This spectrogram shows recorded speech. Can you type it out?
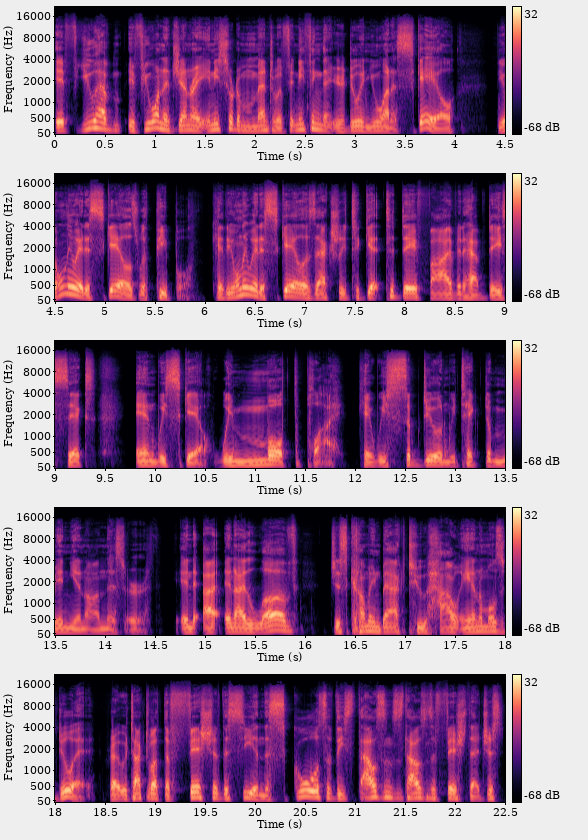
if you have, if you want to generate any sort of momentum, if anything that you're doing, you want to scale, the only way to scale is with people. Okay. The only way to scale is actually to get to day five and have day six and we scale, we multiply. Okay. We subdue and we take dominion on this earth. And I, and I love just coming back to how animals do it, right? We talked about the fish of the sea and the schools of these thousands and thousands of fish that just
